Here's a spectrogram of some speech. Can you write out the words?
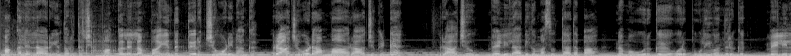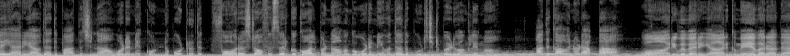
மக்கள் எல்லாரையும் துரத்துச்சு. மக்கள் எல்லாம் பயந்து தெரிச்சு ஓடினாங்க. ராஜுவோட அம்மா ராஜு கிட்ட ராஜு வெளியில அதிகமா சுத்தாதப்பா. நம்ம ஊருக்கு ஒரு புலி வந்திருக்கு. வெளியில யாரையாவது அது பார்த்துச்சுன்னா உடனே கொன்னு போட்டுருது. ஃபாரஸ்ட் ஆபீசருக்கு கால் பண்ணா அவங்க உடனே வந்து அதை புடிச்சிட்டு போயிடுவாங்களேம்மா. அதுக்கு அவனோட அப்பா உன் அறிவு வேற யாருக்குமே வராதா?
